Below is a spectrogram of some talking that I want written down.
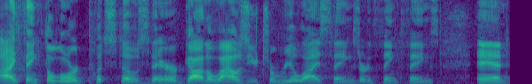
I think the Lord puts those there. God allows you to realize things or to think things and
